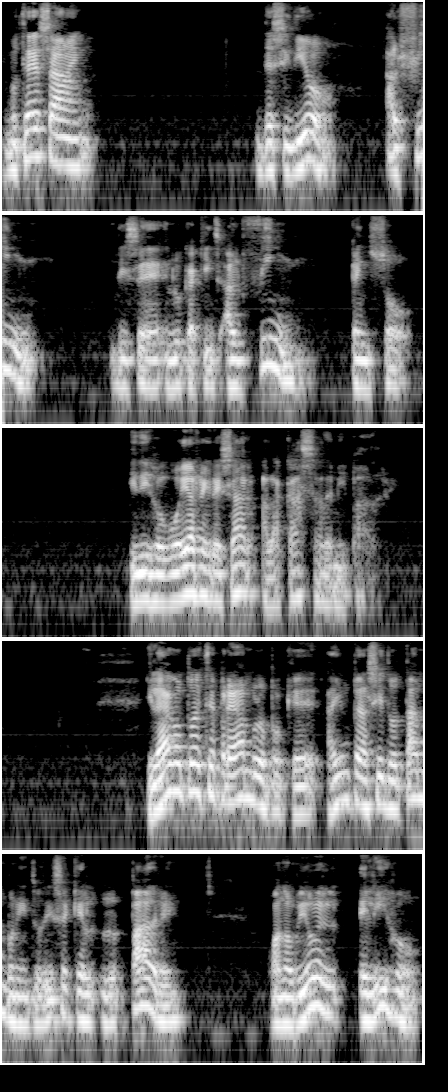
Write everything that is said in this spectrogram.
Como ustedes saben, decidió, al fin, dice en Lucas 15, al fin pensó y dijo, voy a regresar a la casa de mi padre. Y le hago todo este preámbulo porque hay un pedacito tan bonito. Dice que el padre, cuando vio el, el hijo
